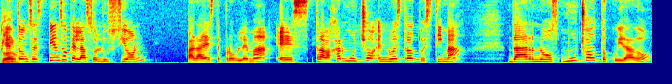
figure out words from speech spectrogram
Entonces, pienso que la solución para este problema es trabajar mucho en nuestra autoestima, darnos mucho autocuidado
